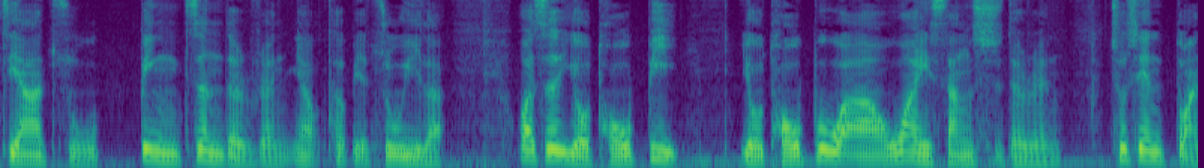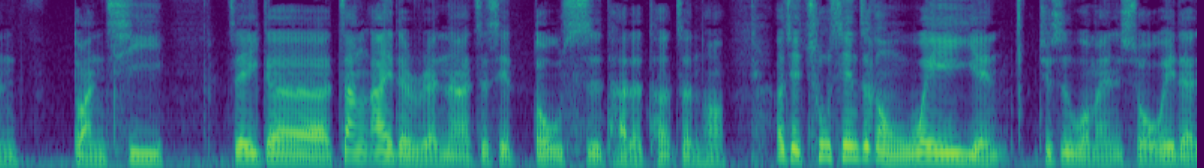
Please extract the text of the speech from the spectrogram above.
家族病症的人要特别注意了，或者是有头臂、有头部啊外伤史的人，出现短短期这个障碍的人啊，这些都是它的特征哈。而且出现这种威严。就是我们所谓的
